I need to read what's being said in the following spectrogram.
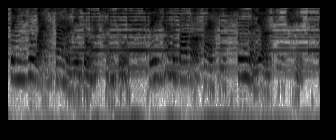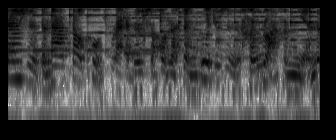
蒸一个晚上的那种程度。所以它的八宝饭是生的料进去。但是等它倒扣出来的时候呢，整个就是很软很绵的。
